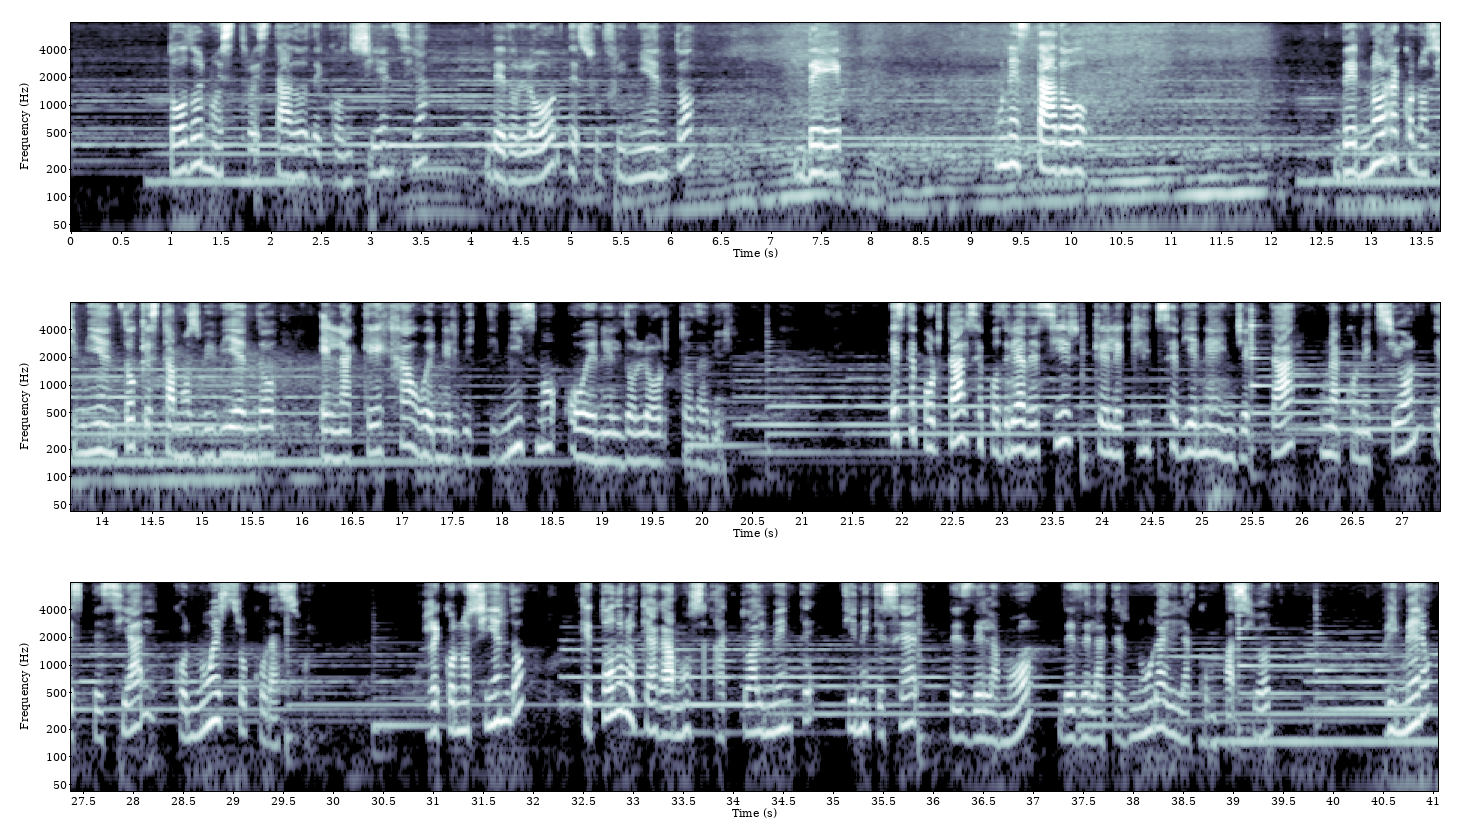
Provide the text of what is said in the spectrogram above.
todo nuestro estado de conciencia, de dolor, de sufrimiento, de un estado de no reconocimiento que estamos viviendo en la queja o en el victimismo o en el dolor todavía. Este portal se podría decir que el eclipse viene a inyectar una conexión especial con nuestro corazón, reconociendo que todo lo que hagamos actualmente tiene que ser desde el amor, desde la ternura y la compasión, primero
